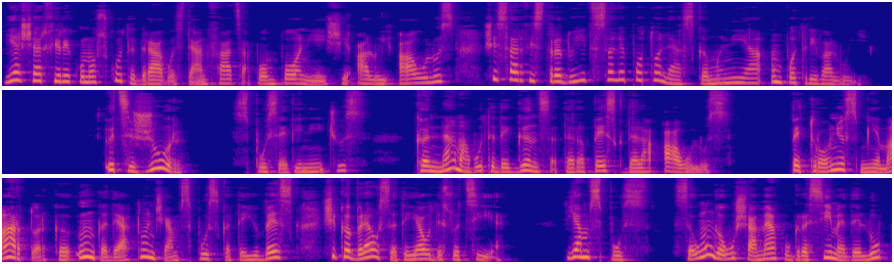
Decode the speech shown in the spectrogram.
ea și-ar fi recunoscut dragostea în fața Pomponiei și a lui Aulus și s-ar fi străduit să le potolească mânia împotriva lui. Îți jur, spuse Vinicius, că n-am avut de gând să te răpesc de la Aulus. Petronius mi-e martor că încă de atunci am spus că te iubesc și că vreau să te iau de soție. I-am spus să ungă ușa mea cu grăsime de lup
